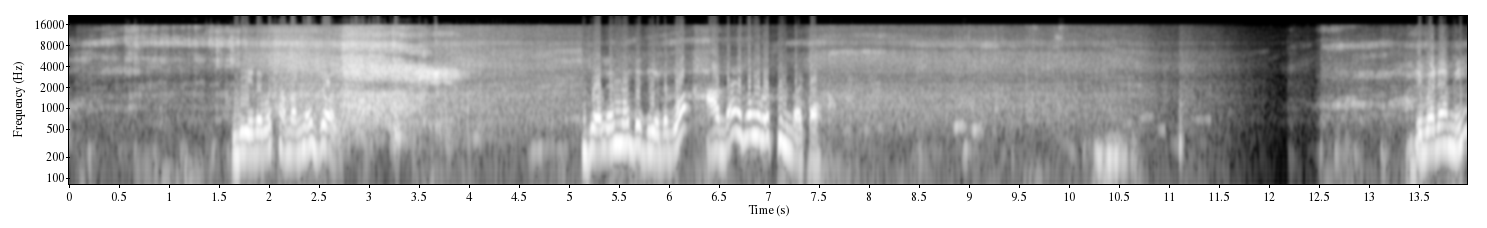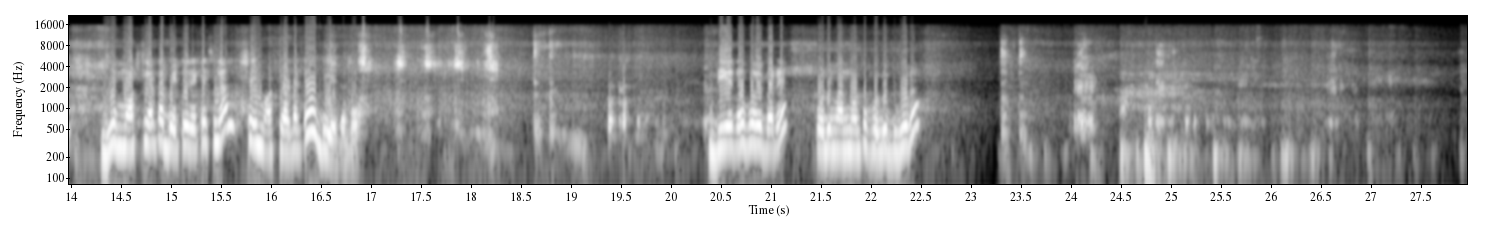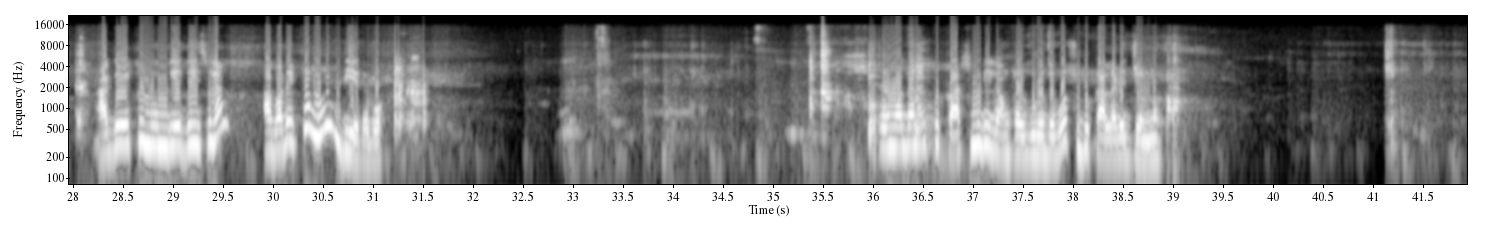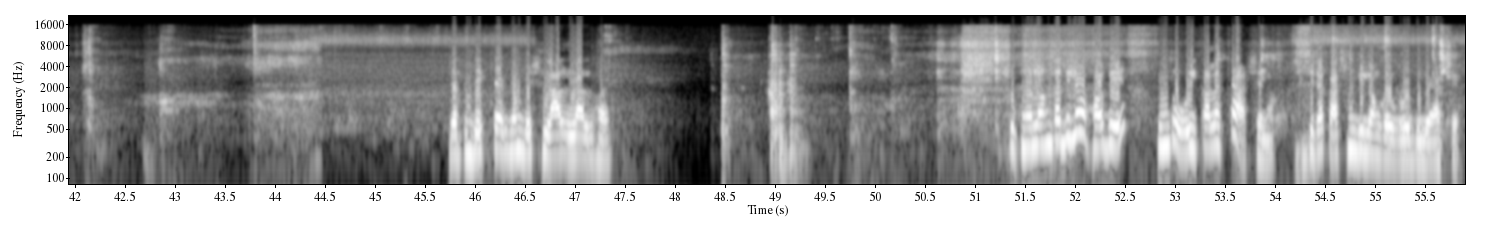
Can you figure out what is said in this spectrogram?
দিয়ে দেবো সামান্য জল। জলের মধ্যে দিয়ে দেবো আদা এবং রসুন বাটা। এবারে আমি যে মশলাটা বেটে রেখেছিলাম, সেই মশলাটাকেও দিয়ে দেবো। দিয়ে দেবো এবারে পরিমাণ মতো হলুদ গুঁড়ো। আগে একটু নুন দিয়ে দিয়েছিলাম আবার একটু নুন দিয়ে দেবো। এটার মধ্যে আমি একটু কাশ্মীরি লঙ্কার গুঁড়ো দেবো, শুধু কালারের জন্য। যাতে দেখতে একদম বেশ লাল লাল হয়। শুকনো লঙ্কা দিলেও হবে, কিন্তু ওই কালারটা আসে না, যেটা কাশ্মীরি লঙ্কার গুঁড়ো দিলে আসে।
